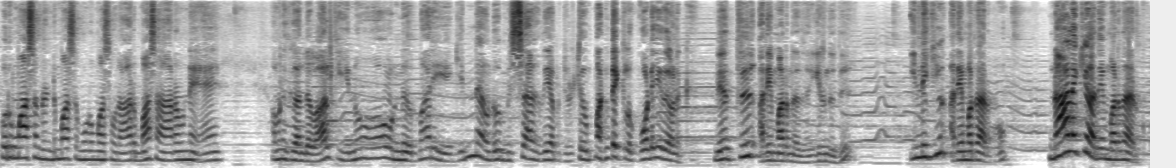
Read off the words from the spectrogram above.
ஒரு மாதம் ரெண்டு மாதம் மூணு மாதம் ஒரு ஆறு மாதம் ஆனவுடனே அவனுக்கு அந்த வாழ்க்கை இன்னும் ஒன்று ஒரு மாதிரி என்ன ஒரு மிஸ் ஆகுது அப்படின்னு சொல்லிட்டு மண்டைக்குள்ள குடையுது அவனுக்கு. நேற்று அதே மாதிரி இருந்தது இருந்தது. இன்னைக்கும் அதே மாதிரி தான் இருக்கும். நாளைக்கும் அதே மாதிரி தான் இருக்கும்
